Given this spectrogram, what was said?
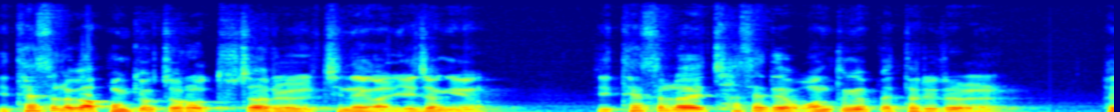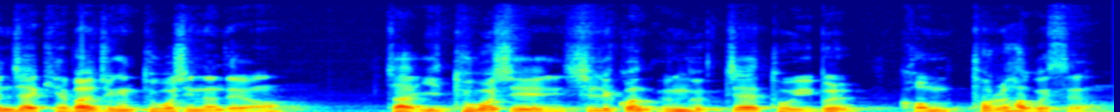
이 테슬라가 본격적으로 투자를 진행할 예정이에요. 이 테슬라의 차세대 원통형 배터리를 현재 개발 중인 두 곳이 있는데요. 자, 이 두 곳이 실리콘 음극재 도입을 검토를 하고 있어요.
